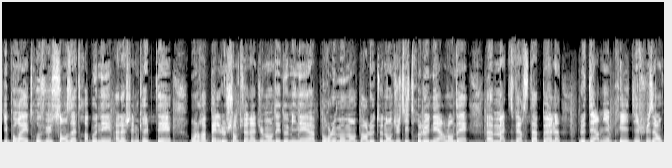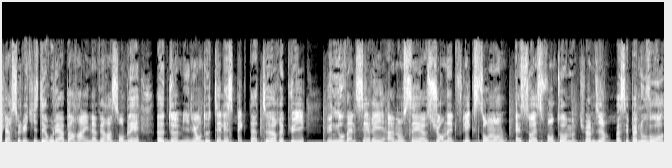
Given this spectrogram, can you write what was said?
qui pourra être vu sans être abonné à la chaîne cryptée. On le rappelle, le championnat du monde est dominé euh, pour le moment par le tenant du titre, le néerlandais euh, Max Verstappen. Le dernier prix diffusé en clair, celui qui se déroulait à Bahreïn, avait rassemblé euh, 2 millions de téléspectateurs. Et puis, une nouvelle série annoncée euh, sur Netflix, son nom SOS Fantôme. Tu vas me dire, bah c'est pas nouveau.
